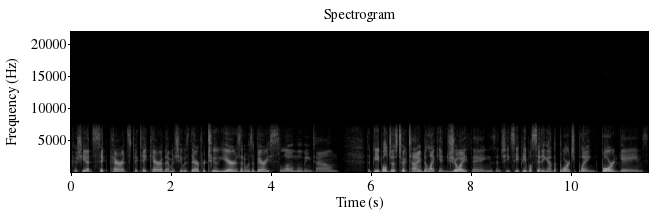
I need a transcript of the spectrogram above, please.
because she had sick parents to take care of them, and she was there for two years, and it was a very slow moving town. The people just took time to like enjoy things, and she'd see people sitting on the porch playing board games,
